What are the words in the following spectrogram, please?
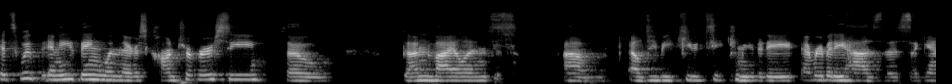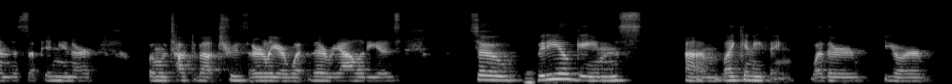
it's with anything when there's controversy. So gun violence, um, LGBTQ community, everybody has this again, this opinion or when we talked about truth earlier, what their reality is. So video games, um, like anything, whether you're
